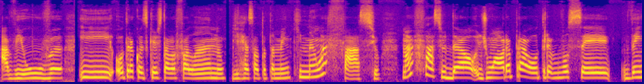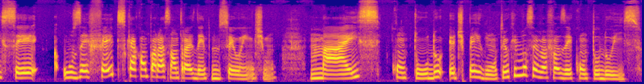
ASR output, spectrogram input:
a viúva? E outra coisa que eu estava falando, de ressaltar também, que não é fácil. Não é fácil de uma hora para outra você vencer os efeitos que a comparação traz dentro do seu íntimo. Mas, contudo, eu te pergunto, e o que você vai fazer com tudo isso?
